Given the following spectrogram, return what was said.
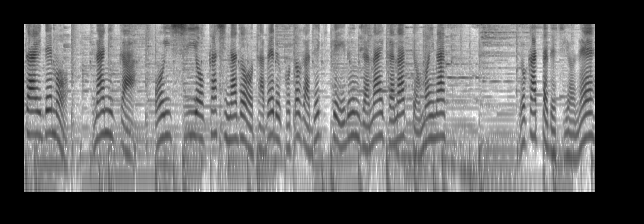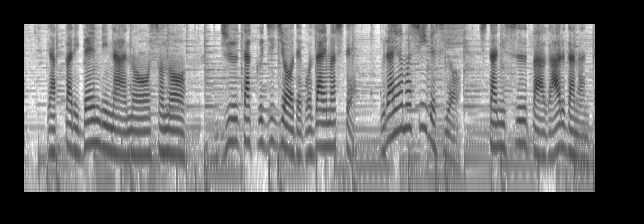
滞でも何か美味しいお菓子などを食べることができているんじゃないかなって思います。よかったですよね。やっぱり便利なあのその住宅事情でございまして羨ましいですよ。下にスーパーがあるだなんて。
